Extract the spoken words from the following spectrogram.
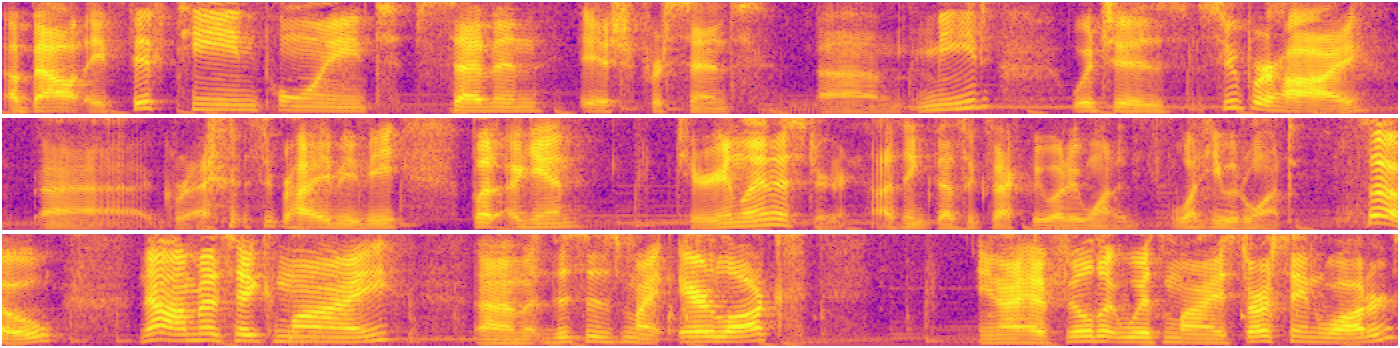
about a 15.7-ish percent um, mead, which is super high, uh, super high ABV, but again, Tyrion Lannister. I think that's exactly what he wanted, what he would want. So now I'm gonna take my, um, this is my airlock and I have filled it with my Star San water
